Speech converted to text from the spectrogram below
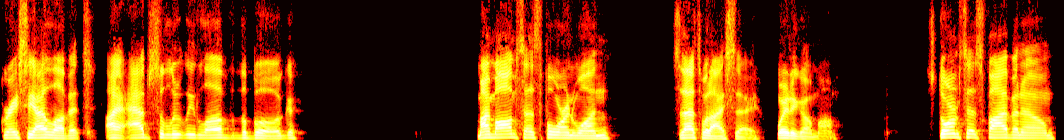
Gracie, I love it. I absolutely love the bug. My mom says 4 and 1. So that's what I say. Way to go, mom. Storm says 5 and 0.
